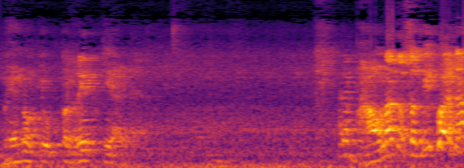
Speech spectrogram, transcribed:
बहनों के ऊपर रेप किया गया। अरे भावना तो सभी को है। ना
